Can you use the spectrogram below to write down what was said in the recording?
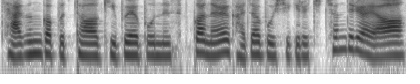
작은 것부터 기부해보는 습관을 가져보시기를 추천드려요.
